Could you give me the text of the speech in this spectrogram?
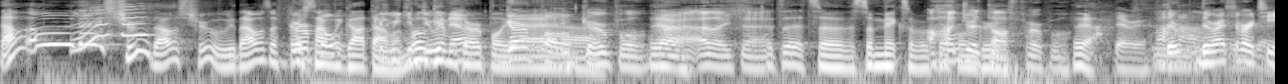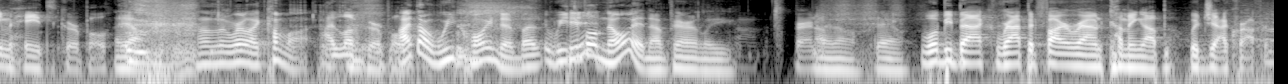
That oh, that was true. That was true. That was the first time we got that we one. can we'll do give him now? Gurple. Gurple. Yeah. Gurple. Yeah. Alright, I like that. It's a, it's a it's a mix of a A purple and hundredth green. off purple. Yeah. There we go. The, the rest of our team hates Gurple. Yeah. We're like, come on. I love Gurple. I thought we coined it, but We people did. know it apparently. Fair I enough. know. Damn. We'll be back. Rapid fire round coming up with Jak Crawford.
